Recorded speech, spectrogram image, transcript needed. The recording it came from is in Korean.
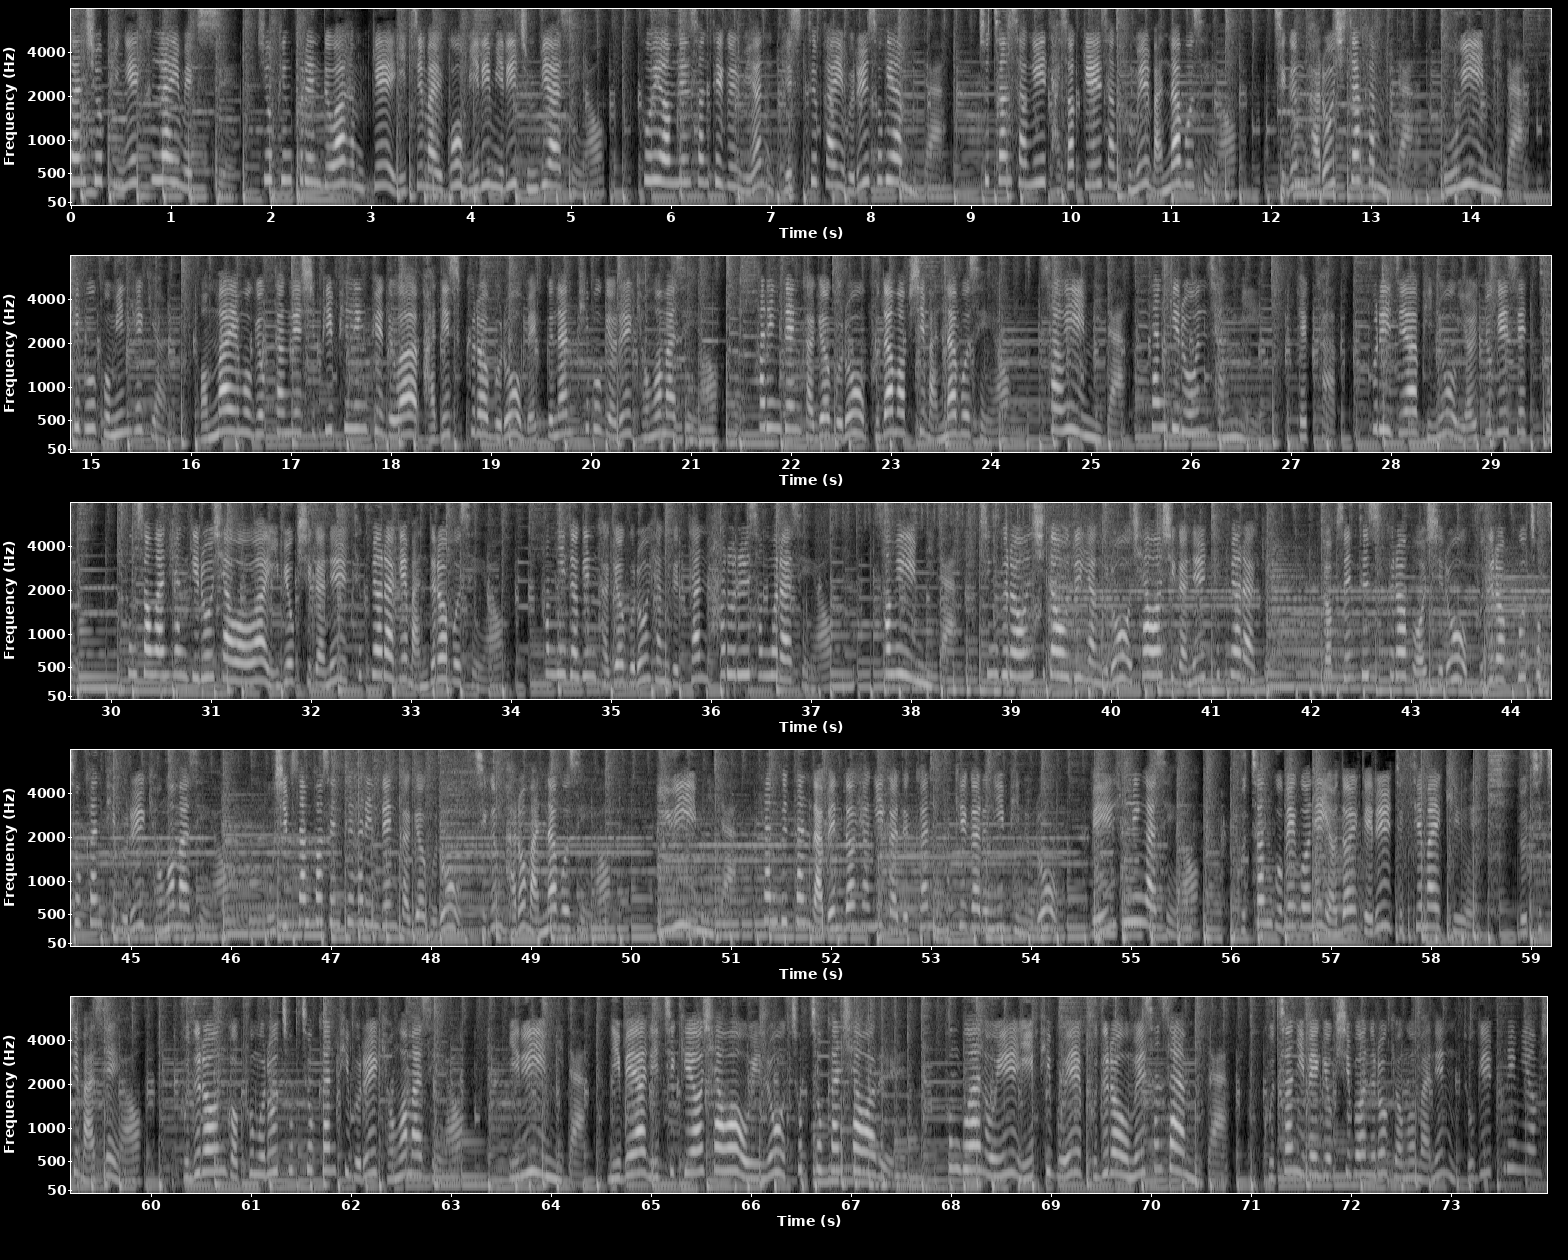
행복한 쇼핑의 클라이맥스. 쇼핑 프렌드와 함께 잊지 말고 미리미리 준비하세요. 후회 없는 선택을 위한 베스트 5를 소개합니다. 추천 상위 5개의 상품을 만나보세요. 지금 바로 시작합니다. 5위입니다. 피부 고민 해결. 엄마의 목욕탕 레시피 필링 패드와 바디 스크럽으로 매끈한 피부결을 경험하세요. 할인된 가격으로 부담 없이 만나보세요. 4위입니다. 향기로운 장미. 백합. 프리지아 비누 12개 세트. 풍성한 향기로 샤워와 입욕 시간을 특별하게 만들어 보세요. 합리적인 가격으로 향긋한 하루를 선물하세요. 3위입니다. 싱그러운 시더우드 향으로 샤워 시간을 특별하게. 럽센트 스크럽 워시로 부드럽고 촉촉한 피부를 경험하세요. 53% 할인된 가격으로 지금 바로 만나보세요. 2위입니다. 향긋한 라벤더 향이 가득한 부케가르니 비누로 매일 힐링하세요. 9,900원에 8개를 득템할 기회 놓치지 마세요. 부드러운 거품으로 촉촉한 피부를 경험하세요. 1위입니다. 니베아 리치케어 샤워 오일로 촉촉한 샤워를 풍부한 오일 이 피부에 부드러움을 선사합니다. 9,260원으로 경험하는 독일 프리미엄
